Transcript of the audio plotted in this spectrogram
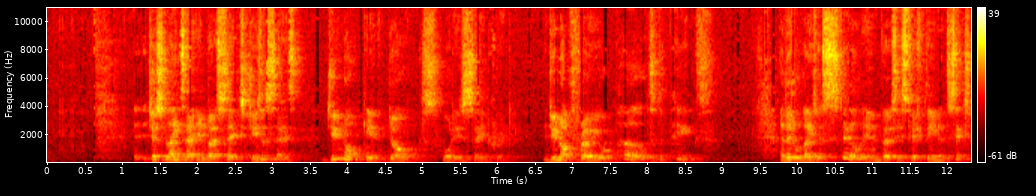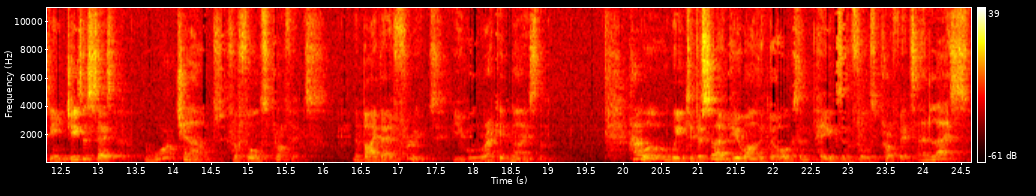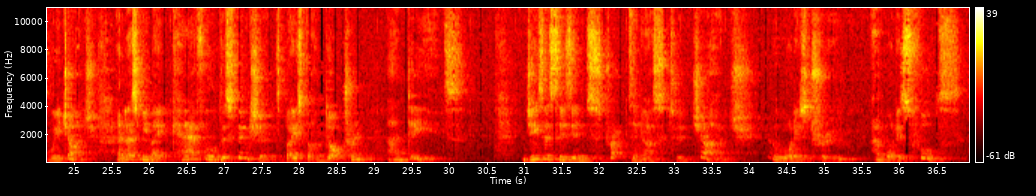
Just later in verse 6, Jesus says, Do not give dogs what is sacred. Do not throw your pearls to pigs. A little later still, in verses 15 and 16, Jesus says, Watch out for false prophets. By their fruit you will recognize them. How are we to discern who are the dogs and pigs and false prophets unless we judge, unless we make careful distinctions based on doctrine and deeds? Jesus is instructing us to judge what is true and what is false.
